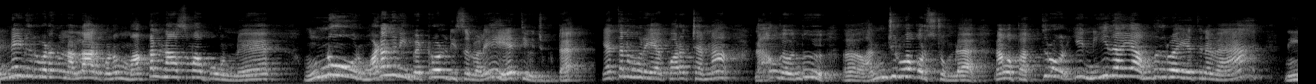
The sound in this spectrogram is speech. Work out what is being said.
எண்ணெய் நிறுவனங்கள் நல்லா இருக்கணும் மக்கள் நாசமாக போகணும்னு முந்நூறு மடங்கு நீ பெட்ரோல் டீசல் விலையை ஏற்றி வச்சுக்கிட்ட எத்தனை முறையாக குறைச்சேன்னா நாங்கள் வந்து அஞ்சு ரூபா குறைச்சிட்டோம்ல. நாங்கள் பத்து ரூபா குறைக்க நீ தான் ஐம்பது ரூபா ஏற்றினவன் நீ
